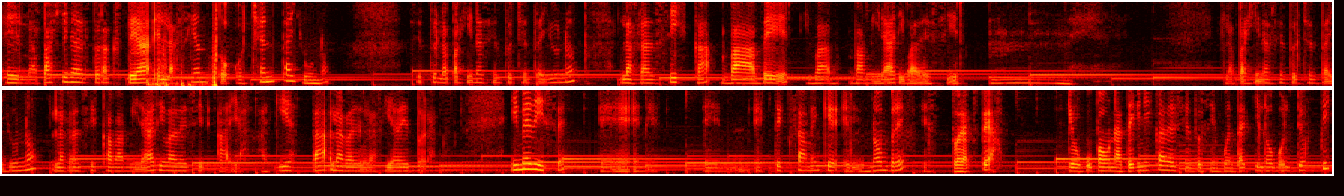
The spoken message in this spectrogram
en la página del tórax PA en la 181, ¿cierto? En la página 181, la Francisca va a ver y va, a mirar y va a decir, mm, la página 181, la Francisca va a mirar y va a decir, ah, ya, aquí está la radiografía de tórax. Y me dice eh, en, este examen que el nombre es tórax PA, que ocupa una técnica de 150 kilovoltios PIC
